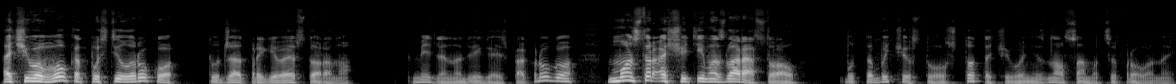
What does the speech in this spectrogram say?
отчего волк отпустил руку, тут же отпрыгивая в сторону. Медленно двигаясь по кругу, монстр ощутимо злорадствовал, будто бы чувствовал что-то, чего не знал сам оцифрованный.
